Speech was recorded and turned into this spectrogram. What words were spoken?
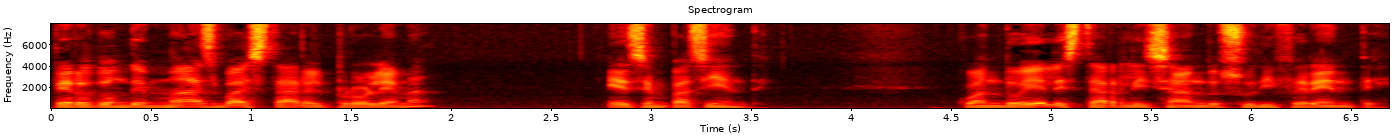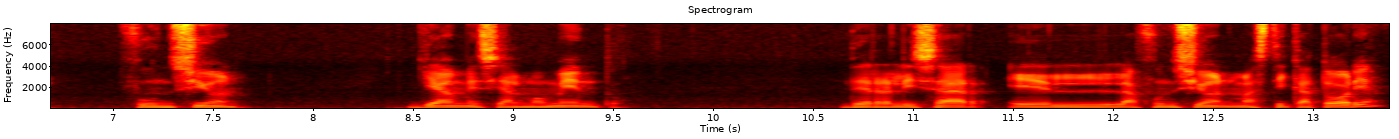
pero donde más va a estar el problema es en paciente. Cuando él está realizando su diferente función, llámese al momento de realizar la función masticatoria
